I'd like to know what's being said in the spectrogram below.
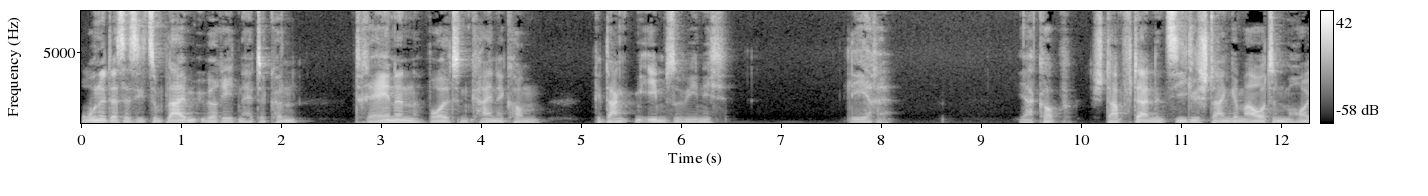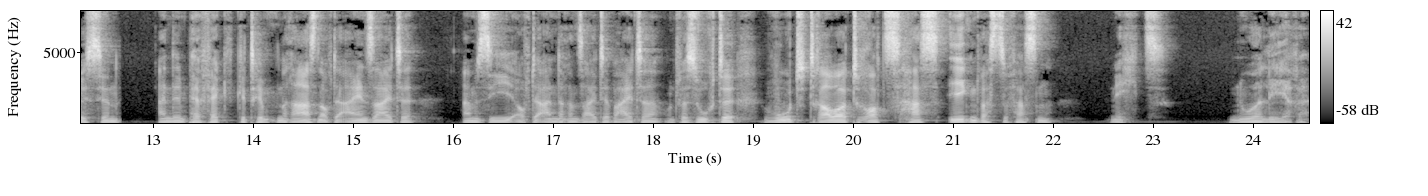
ohne dass er sie zum Bleiben überreden hätte können. Tränen wollten keine kommen, Gedanken ebenso wenig. Leere. Jakob stapfte an den Ziegelstein gemauerten Häuschen, an den perfekt getrimmten Rasen auf der einen Seite, am See auf der anderen Seite weiter und versuchte, Wut, Trauer, Trotz, Hass, irgendwas zu fassen. Nichts. Nur Leere.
